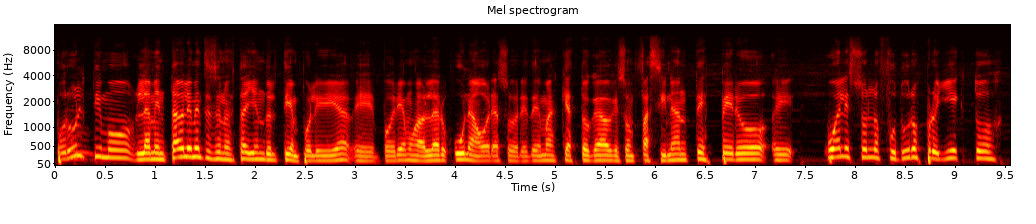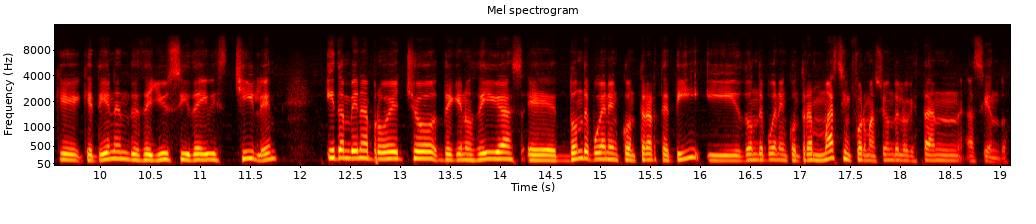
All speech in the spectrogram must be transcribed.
Por último, lamentablemente se nos está yendo el tiempo, Olivia. Eh, podríamos hablar una hora sobre temas que has tocado que son fascinantes, pero ¿cuáles son los futuros proyectos que, que tienen desde UC Davis Chile? Y también aprovecho de que nos digas eh, dónde pueden encontrarte a ti y dónde pueden encontrar más información de lo que están haciendo.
